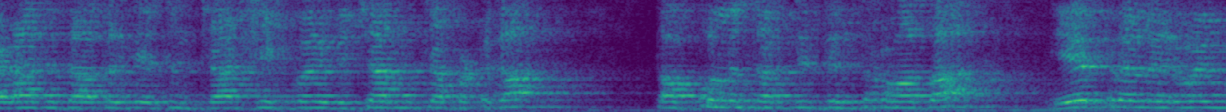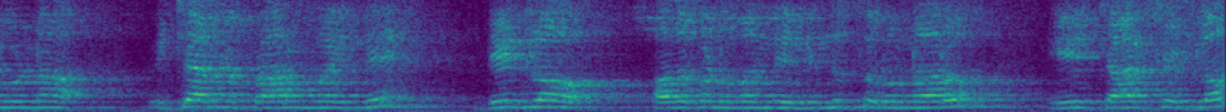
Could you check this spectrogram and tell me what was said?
ఏడాది దాఖలు చేసిన ఛార్జ్షీట్పై విచారణ చేపట్టగా తప్పులను సరిదిద్దిన తర్వాత ఏప్రిల్ ఇరవై మూడున విచారణ ప్రారంభమైంది. దీంట్లో పదకొండు మంది నిందితులు ఉన్నారు. ఈ ఛార్జ్షీట్లో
